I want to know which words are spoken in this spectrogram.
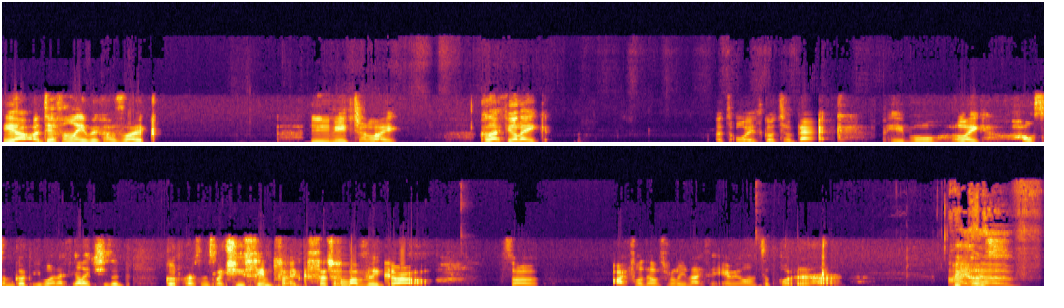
Yeah, definitely because like you need to like because I feel like it's always good to back people like wholesome good people, and I feel like she's a good person. It's like she seems like such a lovely girl, so I thought that was really nice that everyone supported her. I have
